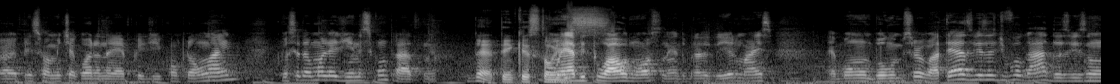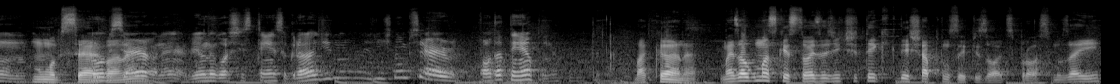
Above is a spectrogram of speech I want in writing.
é, principalmente agora na época de compra online, que você dá uma olhadinha nesse contrato, né? É, tem questões. Não é habitual nosso, né, do brasileiro, mas é bom, bom observar. Até às vezes advogado, às vezes não, não observa, não observa né? né? Vê um negócio extenso, grande, não, a gente não observa. Falta tempo, né? Bacana. Mas algumas questões a gente tem que deixar para uns episódios próximos aí,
